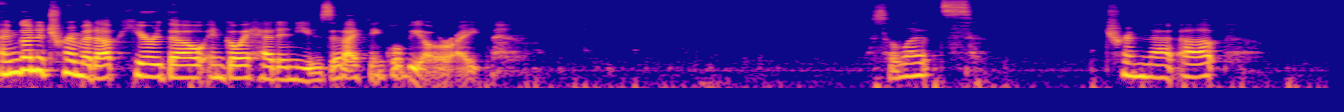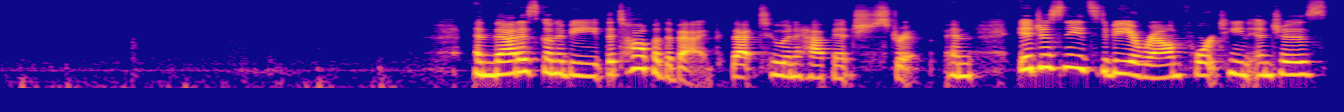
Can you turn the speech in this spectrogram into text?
I'm going to trim it up here though and go ahead and use it. I think we'll be all right. So let's trim that up. And that is going to be the top of the bag, that two and a half inch strip. And it just needs to be around 14 inches.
